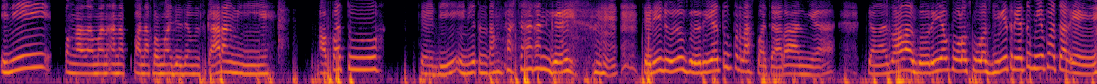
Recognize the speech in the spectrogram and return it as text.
ini pengalaman anak-anak remaja zaman sekarang nih. Apa tuh? Jadi ini tentang pacaran guys. Jadi dulu Gloria tuh pernah pacaran ya. Jangan salah Gloria polos-polos gini ternyata punya pacar. Eh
